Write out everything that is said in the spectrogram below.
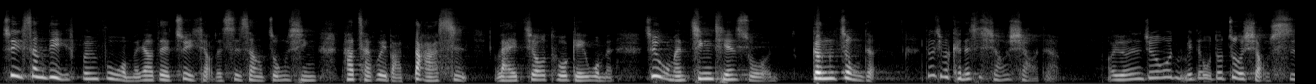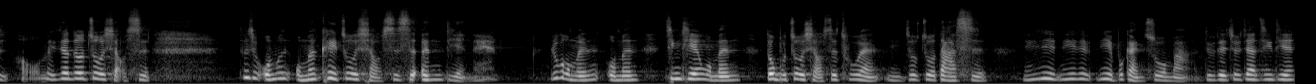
所以，上帝吩咐我们要在最小的事上忠心，他才会把大事来交托给我们。所以我们今天所耕种的，东西可能是小小的。哦，有人觉得我每天我都做小事，好，我每天都做小事。但是我们我们可以做小事是恩典呢。如果我们我们今天我们都不做小事，突然你就做大事。你你你你也不敢做嘛，对不对？就像今天，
